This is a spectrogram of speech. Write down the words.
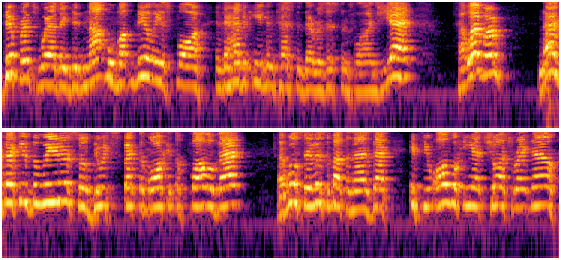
difference where they did not move up nearly as far and they haven't even tested their resistance lines yet. However, NASDAQ is the leader, so do expect the market to follow that. I will say this about the NASDAQ. If you are looking at charts right now,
